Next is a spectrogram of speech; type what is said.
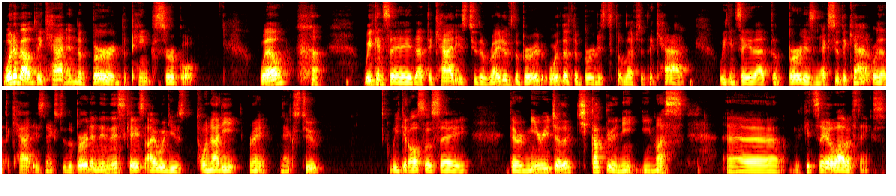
What about the cat and the bird, the pink circle? Well, We can say that the cat is to the right of the bird or that the bird is to the left of the cat. We can say that the bird is next to the cat or that the cat is next to the bird. And in this case, I would use tonari, right, next to. We could also say they're near each other, chikaku ni imasu. Uh, we could say a lot of things.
